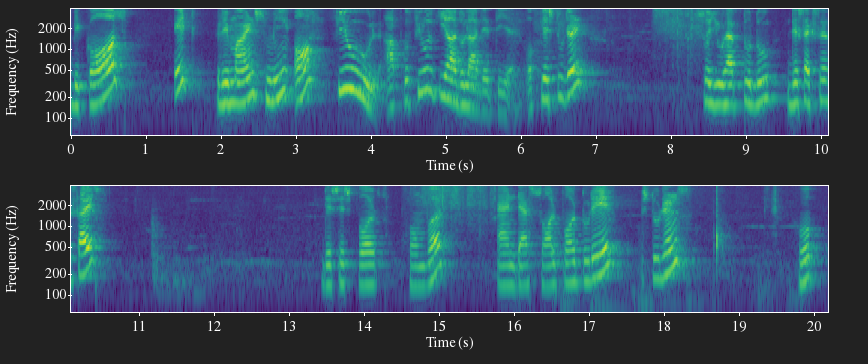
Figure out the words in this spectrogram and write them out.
because it reminds me of fuel आपको फ्यूल की याद उला देती है। Okay student so you have to do this exercise this is for homework and that's all for today students hope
